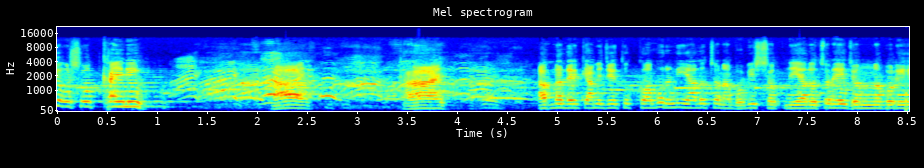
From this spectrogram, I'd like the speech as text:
কেউ সুদ খায়নি? খায় খায়। আপনাদেরকে আমি যেহেতু কবর নিয়ে আলোচনা, ভবিষ্যৎ নিয়ে আলোচনা, এই জন্য বলি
